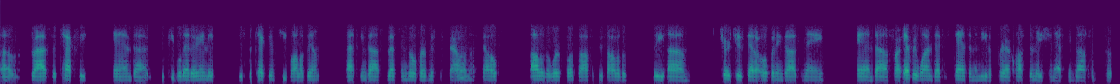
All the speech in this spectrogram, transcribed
uh, drives the taxi and uh, the people that are in it. Just protect them, keep all of them. Asking God's blessing over Mr. Sparrow and myself, all of the workforce offices, all of the, the um, churches that are open in God's name, and uh, for everyone that stands in the need of prayer across the nation, asking God for, for,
